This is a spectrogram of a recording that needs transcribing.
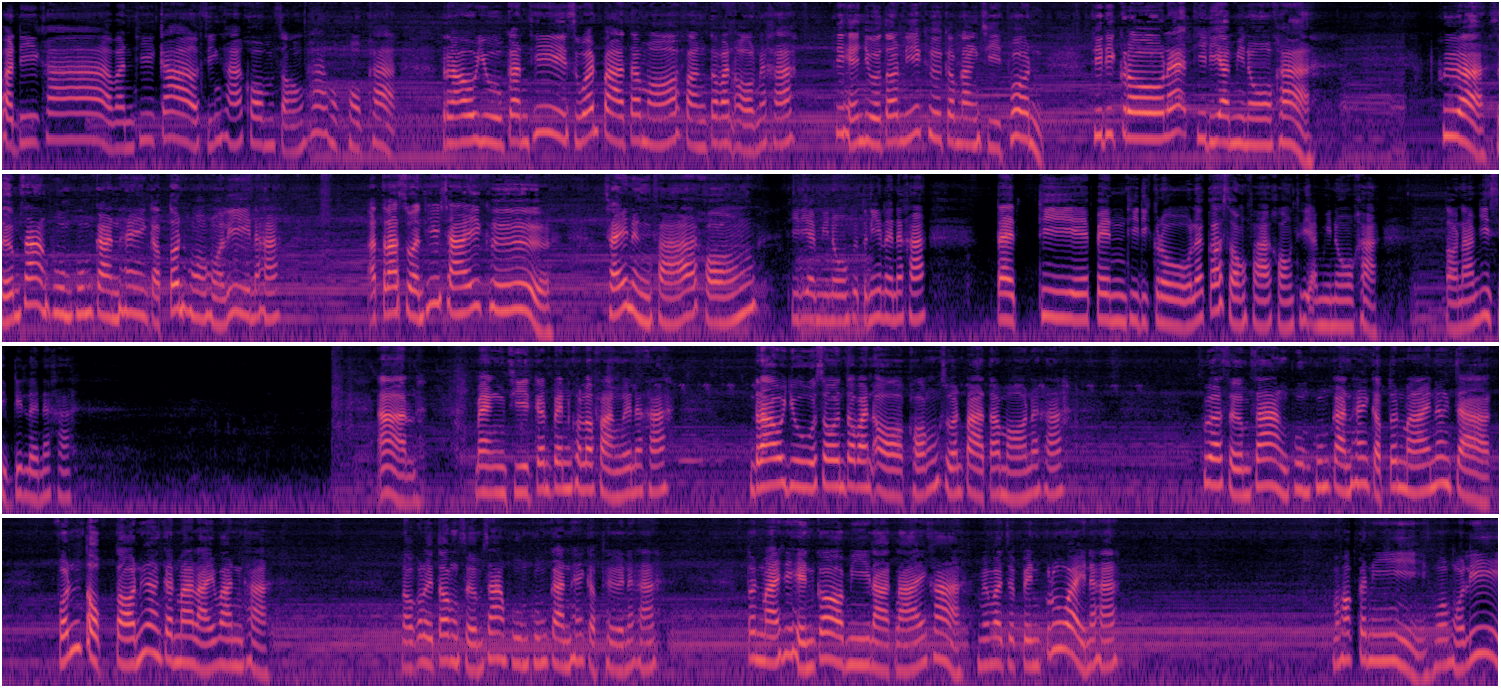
วัสดีค่ะ วันที่ 9 สิงหาคม 2566 ค่ะ เราอยู่กันที่สวนป่าตะหมอฝั่งตะวันออกนะคะ ที่เห็นอยู่ตอนนี้คือกำลังฉีดพ่นทีดีโกรและทีดีอะมิโนค่ะ เพื่อเสริมสร้างภูมิคุ้มกันให้กับต้นหัวหัวรี่นะคะ อัตราส่วนที่ใช้คือใช้หนึ่งฝาของทีดีอะมิโนคือตัวนี้เลยนะคะ แต่ทีเป็นทีดีโกรและก็สองฝาของทีดีอะมิโนค่ะ ต่อน้ำ20ลิตรเลยนะคะ อ่าแบ่งฉีดกันเป็นคนละฝั่งเลยนะคะ เราอยู่โซนตะวันออกของสวนป่าตาหมอนะคะ เพื่อเสริมสร้างภูมิคุ้มกันให้กับต้นไม้เนื่องจากฝนตกต่อเนื่องกันมาหลายวันค่ะ เราก็เลยต้องเสริมสร้างภูมิคุ้มกันให้กับเธอนะคะ ต้นไม้ที่เห็นก็มีหลากหลายค่ะ ไม่ว่าจะเป็นกล้วยนะคะ มะฮอกกานีหัวหัวลี่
